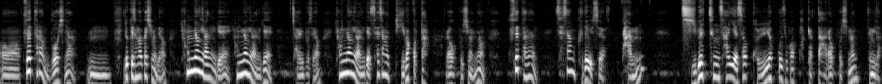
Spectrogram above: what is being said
어, 쿠데타란 무엇이냐? 음, 이렇게 생각하시면 돼요. 혁명이라는 게 혁명이라는 게 잘 보세요. 혁명이라는 게 세상을 뒤바꿨다 라고 보시면요. 쿠데타는 세상 그대로 있어요. 단 지배층 사이에서 권력 구조가 바뀌었다라고 보시면 됩니다.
